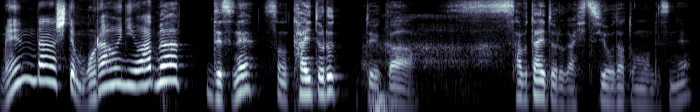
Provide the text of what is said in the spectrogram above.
面談してもらうには、まあですねそのタイトルというかサブタイトルが必要だと思うんですね。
